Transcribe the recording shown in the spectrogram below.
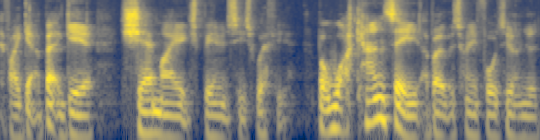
if I get a bit of gear, share my experiences with you. But what I can say about the 24-200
